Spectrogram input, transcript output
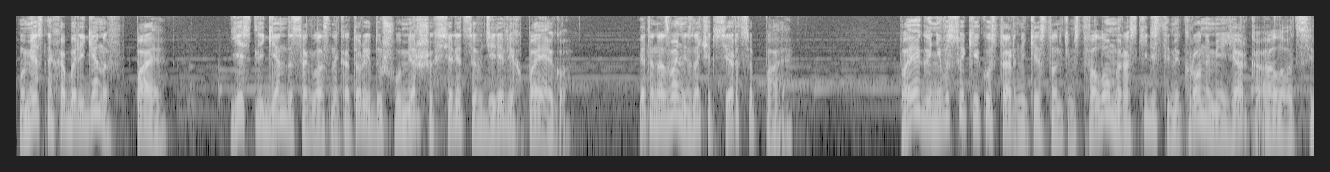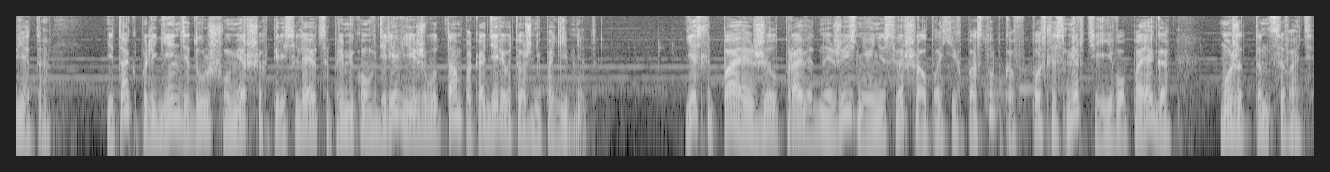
У местных аборигенов, Пая, есть легенда, согласно которой души умерших селятся в деревьях Паэго. Это название значит «сердце Пая». Паэго – невысокие кустарники с тонким стволом и раскидистыми кронами ярко-алого цвета. И так, по легенде, души умерших переселяются прямиком в деревья и живут там, пока дерево тоже не погибнет – если Пая жил праведной жизнью и не совершал плохих поступков, после смерти его Паэго может танцевать.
